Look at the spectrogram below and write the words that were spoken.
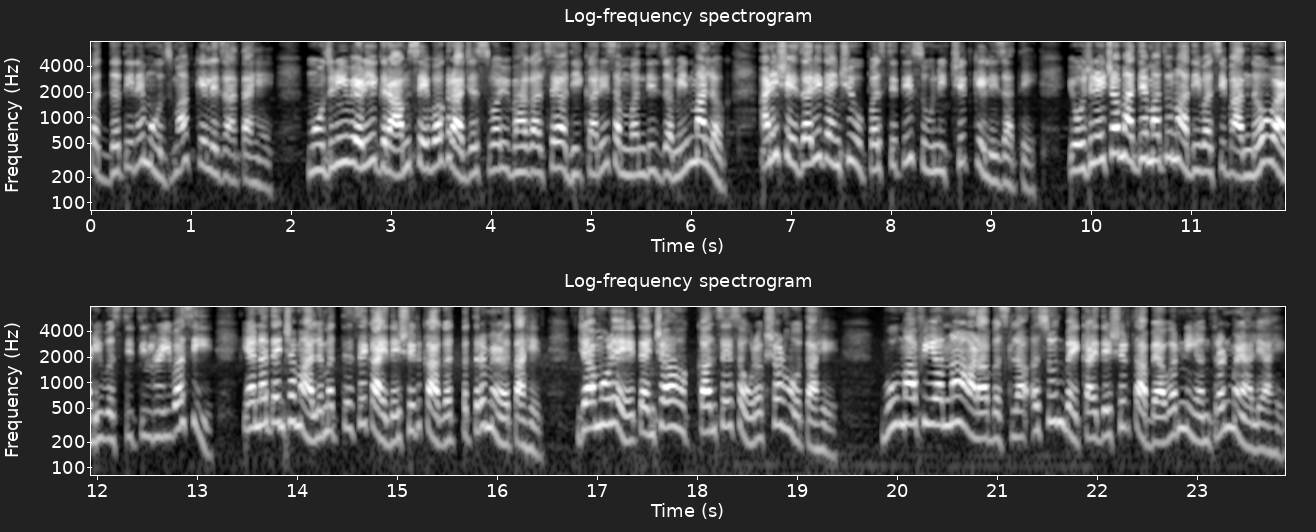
पद्धतीने मोजमाप केले जात आहे. मोजणीवेळी ग्रामसेवक राजस्व विभागाचे अधिकारी संबंधित जमीन मालक आणि शेजारी त्यांची उपस्थिती सुनिश्चित केली जाते. योजनेच्या माध्यमातून आदिवासी बांधव वाडी वस्तीतील रहिवासी यांना त्यांच्या मालमत्तेचे कायदेशीर कागदपत्र मिळत आहेत ज्यामुळे त्यांच्या हक्कांचे संरक्षण होत आहे. भूमाफियांना आळा बसला असून बेकायदेशीर ताब्यावर नियंत्रण मिळाले आहे.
